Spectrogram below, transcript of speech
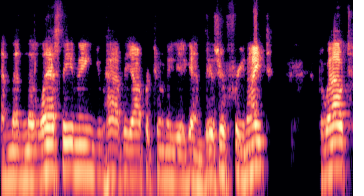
And then the last evening, you have the opportunity again. There's your free night. Go out,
